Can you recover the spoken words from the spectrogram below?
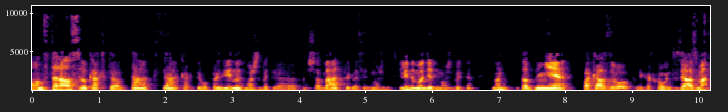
он старался как-то так, вся, как-то его продвинуть, может быть, э, на шаббат пригласить, может быть, филин ему одеть, может быть, но тот не показывал никакого энтузиазма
